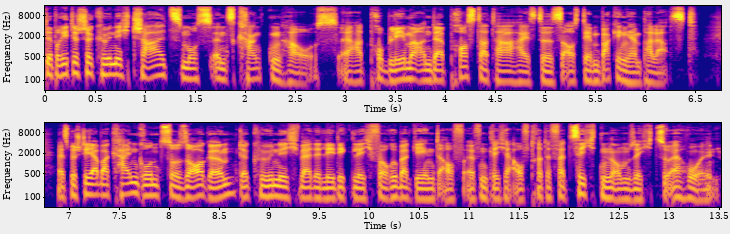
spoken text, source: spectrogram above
Der britische König Charles muss ins Krankenhaus. Er hat Probleme an der Prostata, heißt es aus dem Buckingham Palast. Es bestehe aber kein Grund zur Sorge. Der König werde lediglich vorübergehend auf öffentliche Auftritte verzichten, um sich zu erholen.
